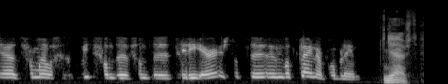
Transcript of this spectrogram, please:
ja, het voormalige gebied van de, van de DDR is dat een wat kleiner probleem. Juist.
